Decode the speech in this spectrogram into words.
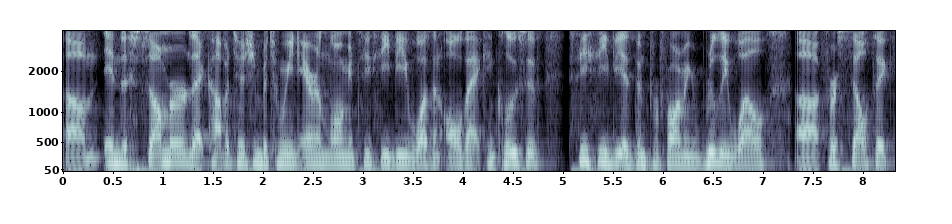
Um, in the summer, that competition between Aaron Long and CCV wasn't all that conclusive. CCV has been performing really well uh, for Celtic,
